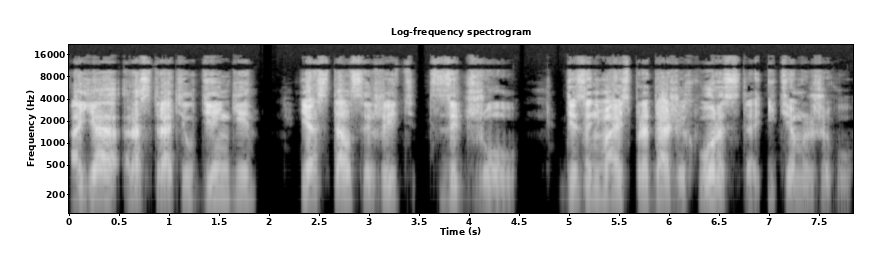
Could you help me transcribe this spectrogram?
а я растратил деньги и остался жить в Цзэджоу, где занимаюсь продажей хвороста и тем и живу.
